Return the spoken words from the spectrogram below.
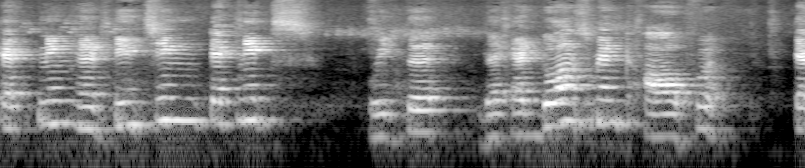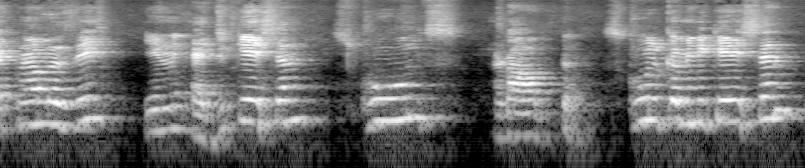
uh, teaching techniques with uh, the advancement of technology in education schools adopt school communication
